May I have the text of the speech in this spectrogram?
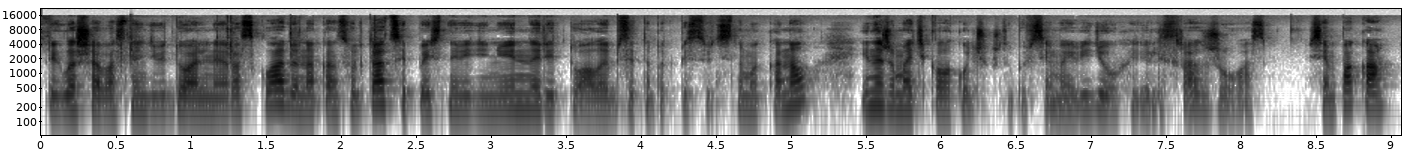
Приглашаю вас на индивидуальные расклады, на консультации по ясновидению и на ритуалы. Обязательно подписывайтесь на мой канал и нажимайте колокольчик, чтобы все мои видео выходили сразу же у вас. Всем пока!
